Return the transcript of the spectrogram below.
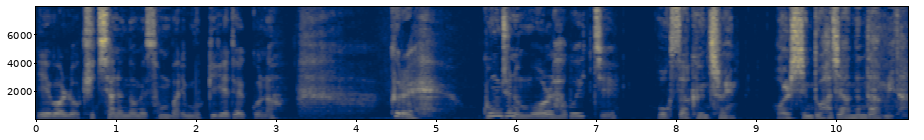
이걸로 귀찮은 놈의 손발이 묶이게 됐구나. 그래, 공주는 뭘 하고 있지? 옥사 근처엔 얼씬도 하지 않는다 합니다.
